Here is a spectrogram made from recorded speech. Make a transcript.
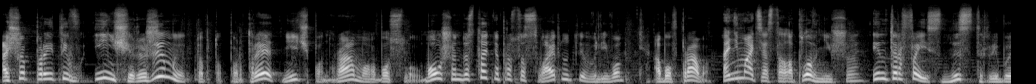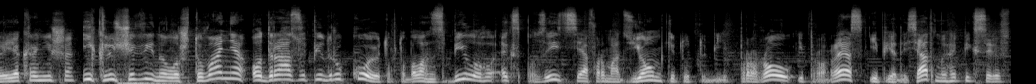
А щоб перейти в інші режими, тобто портрет, ніч, панораму або slow motion, достатньо просто свайпнути вліво або вправо. Анімація стала плавнішою, інтерфейс не стрибує як раніше, і ключові налаштування одразу під рукою, тобто баланс білого, експозиція, формат зйомки. Тут тобі про RAW і про ProRes, і 50 мегапікселів,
